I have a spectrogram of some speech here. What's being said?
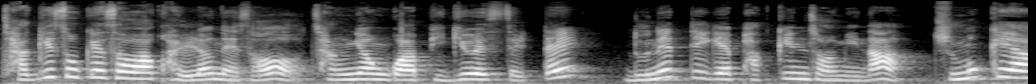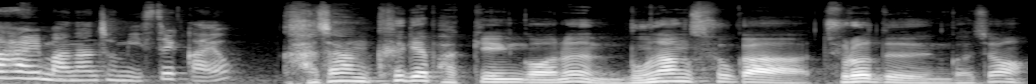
자기소개서와 관련해서 작년과 비교했을 때 눈에 띄게 바뀐 점이나 주목해야 할 만한 점이 있을까요? 가장 크게 바뀐 거는 문항 수가 줄어든 거죠.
